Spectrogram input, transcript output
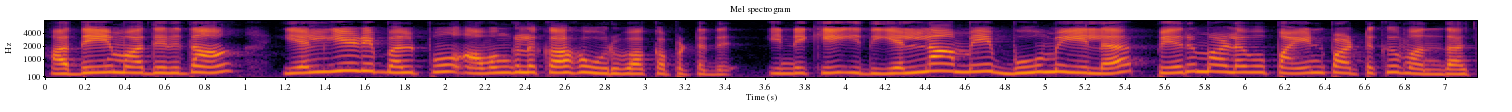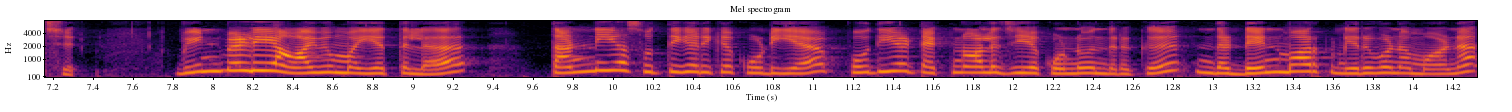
அதே மாதிரி தான் எல்இடி பல்பும் அவங்களுக்காக உருவாக்கப்பட்டது. இன்னைக்கு இது எல்லாமே பூமியில பெருமளவு பயன்பாட்டுக்கு வந்தாச்சு. விண்வெளி ஆய்வு மையத்தில் தண்ணியை சுத்திகரிக்கக்கூடிய புதிய டெக்னாலஜியை கொண்டு வந்திருக்கு. இந்த டென்மார்க் நிறுவனமான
